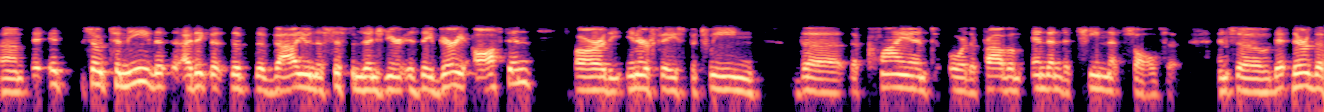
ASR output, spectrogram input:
um, it, it, so to me, the, I think that the, the value in the systems engineer is they very often are the interface between the, the client or the problem and then the team that solves it. And so they're the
